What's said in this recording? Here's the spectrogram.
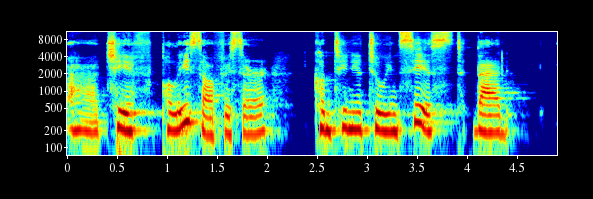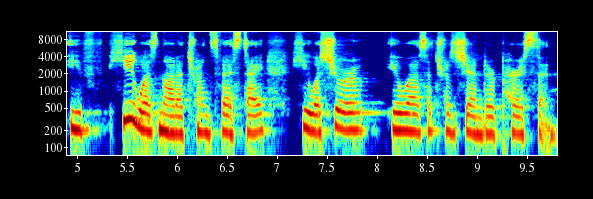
uh, chief police officer continued to insist that if he was not a transvestite, he was sure it was a transgender person.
